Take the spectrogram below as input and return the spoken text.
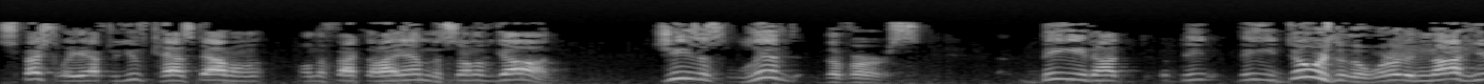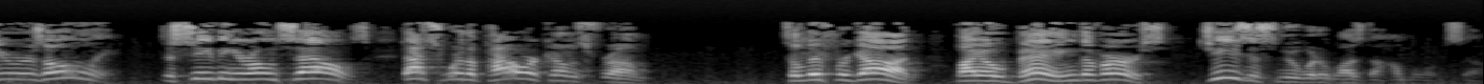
especially after you've cast doubt on, on the fact that I am the Son of God. Jesus lived the verse. Be ye not, be, be ye doers of the word and not hearers only, deceiving your own selves. That's where the power comes from. To live for God by obeying the verse. Jesus knew what it was to humble himself.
